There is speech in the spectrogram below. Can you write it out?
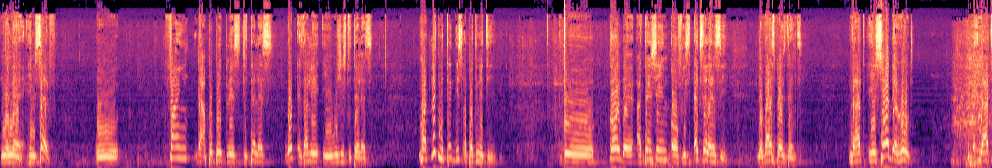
Nene himself will find the appropriate place to tell us what exactly he wishes to tell us. But let me take this opportunity to call the attention of His Excellency, the Vice President, that he saw the road that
